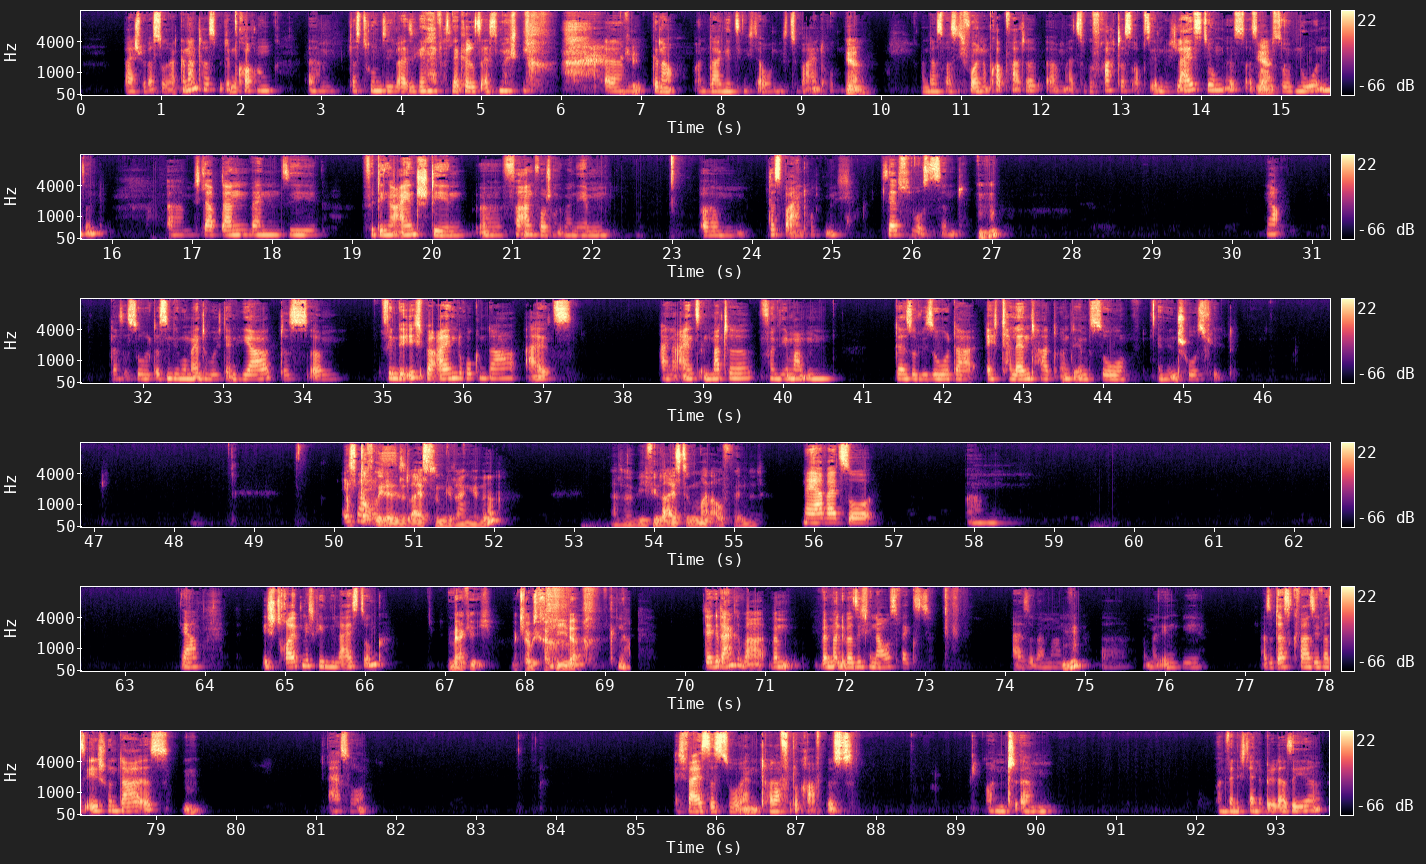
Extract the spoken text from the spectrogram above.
Beispiel, was du gerade genannt hast, mit dem Kochen, ähm, das tun sie, weil sie gerne etwas Leckeres essen möchten. ähm, Okay. Genau. Und da geht es nicht darum, mich zu beeindrucken. Ja. Und das, was ich vorhin im Kopf hatte, ähm, als du gefragt hast, ob es eben durch Leistung ist, also Ja. ob es so Noten sind. Ähm, ich glaube dann, wenn sie für Dinge einstehen, äh, Verantwortung übernehmen, ähm, das beeindruckt mich. Selbstbewusst sind. Mhm. Das ist so, das sind die Momente, wo ich denke, ja, das ähm, finde ich beeindruckender als eine Eins in Mathe von jemandem, der sowieso da echt Talent hat und dem es so in den Schoß fliegt. Hast doch wieder diese Leistungsgedanke, ne? Also wie viel Leistung man aufwendet. Naja, weil es so. Ähm, ja, ich sträub mich gegen die Leistung. Merke ich. Glaube ich gerade jeder. Genau. Der Gedanke war, wenn, wenn man über sich hinaus wächst. Also wenn man, Mhm. äh, wenn man irgendwie, also das quasi, was eh schon da ist. Mhm. Also ich weiß, dass du ein toller Fotograf bist. Und, ähm, und wenn ich deine Bilder sehe,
